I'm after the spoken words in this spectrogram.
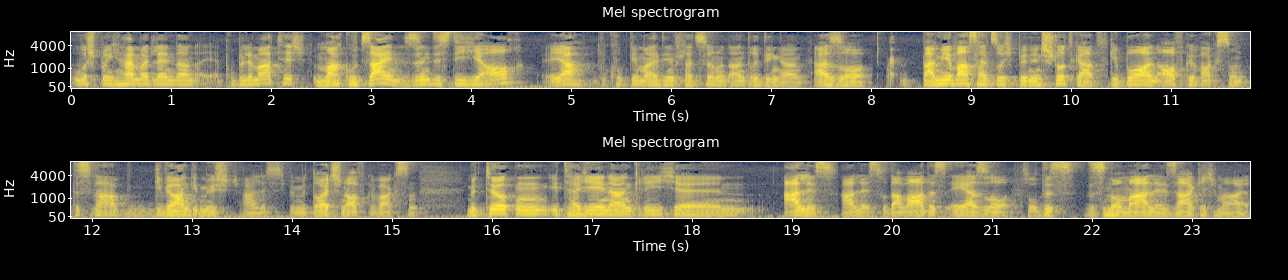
ursprünglichen Heimatländern problematisch? Mag gut sein. Sind es die hier auch? Ja, guck dir mal die Inflation und andere Dinge an. Also, bei mir war es halt so, ich bin in Stuttgart geboren, aufgewachsen und das war, wir waren gemischt, alles. Ich bin mit Deutschen aufgewachsen, mit Türken, Italienern, Griechen, alles, alles. So, da war das eher so, so das, das Normale, sag ich mal.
